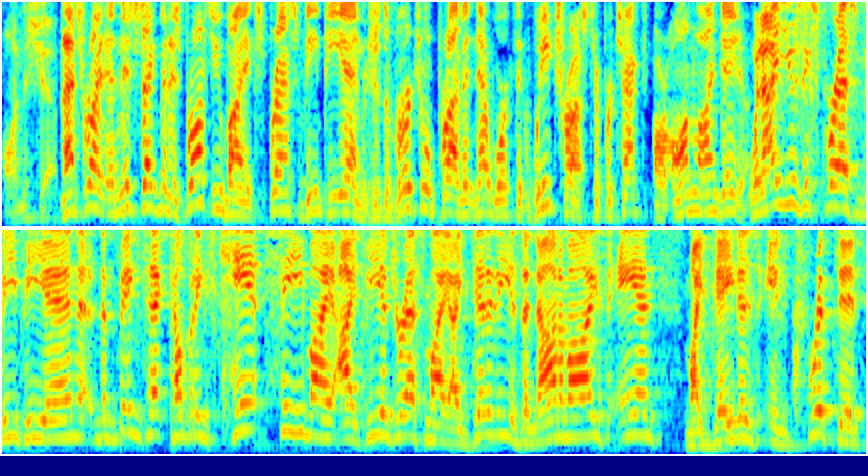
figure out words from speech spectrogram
on the show. That's right, and this segment is brought to you by ExpressVPN, which is the virtual private network that we trust to protect our online data. When I use ExpressVPN, the big tech companies can't see my IP address, my identity is anonymized, and my data's encrypted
